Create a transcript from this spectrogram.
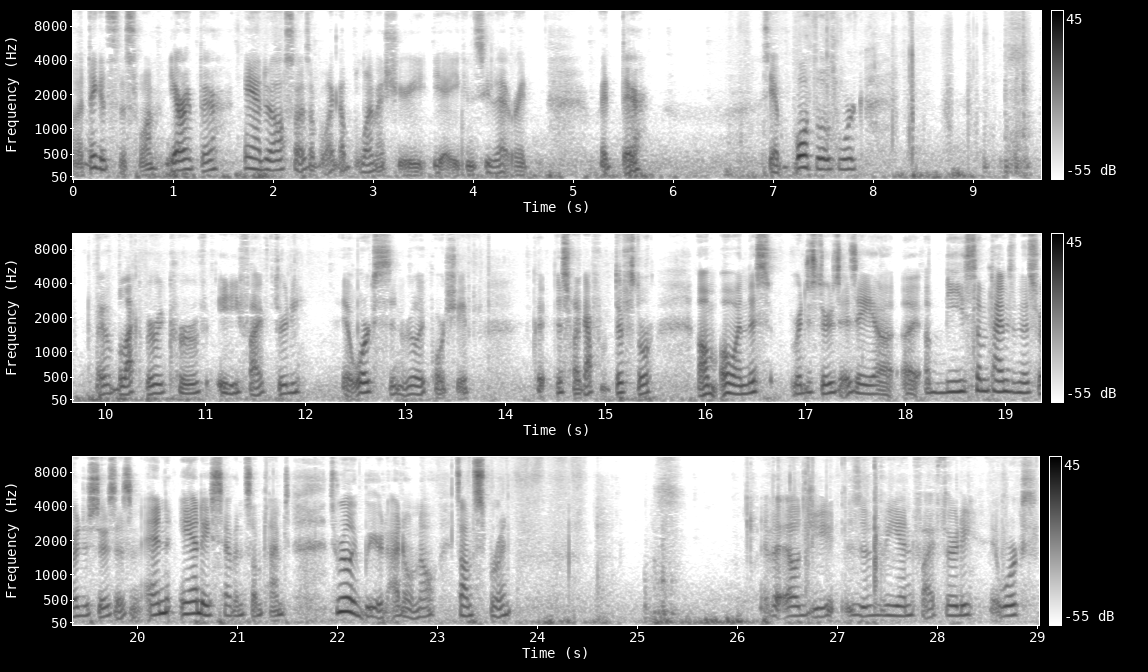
I think it's this one. Yeah, right there. And it also has a, like a blemish here. Yeah, you can see that right, right there. So yeah, both of those work. We have a BlackBerry Curve 8530. It works in really poor shape. This one I got from thrift store. Um, oh, and this registers as a, uh, a, a B sometimes, and this registers as an N and a 7 sometimes. It's really weird. I don't know. It's on Sprint. I have an LG. Is a VN530. It works.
